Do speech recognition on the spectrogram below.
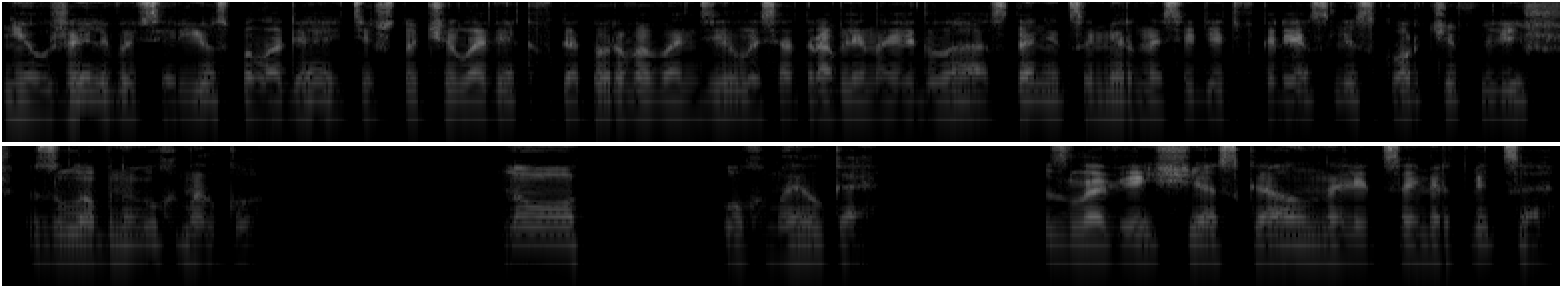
Неужели вы всерьез полагаете, что человек, в которого вонзилась отравленная игла, останется мирно сидеть в кресле, скорчив лишь злобную ухмылку? Ну, ухмылка. Зловещий оскал на лице мертвеца.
